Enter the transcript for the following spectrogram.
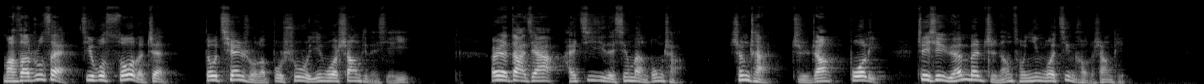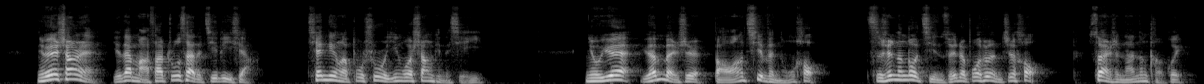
马萨诸塞几乎所有的镇都签署了不输入英国商品的协议，而且大家还积极地兴办工厂，生产纸张、玻璃。这些原本只能从英国进口的商品，纽约商人也在马萨诸塞的激励下，签订了不输入英国商品的协议。纽约原本是保王气氛浓厚，此时能够紧随着波士顿之后，算是难能可贵。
